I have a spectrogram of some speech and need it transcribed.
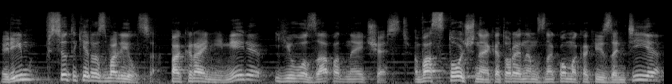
Рим все-таки развалился. По крайней мере, его западная часть. Восточная, которая нам знакома как Византия,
